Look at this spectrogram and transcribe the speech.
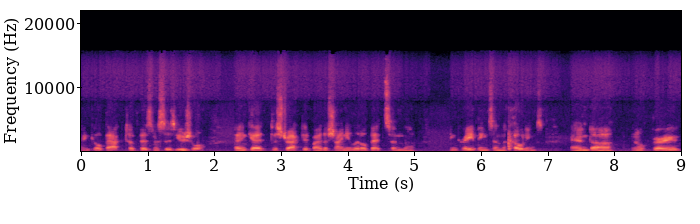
and go back to business as usual and get distracted by the shiny little bits and the engravings and the coatings. And, uh, you know, very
